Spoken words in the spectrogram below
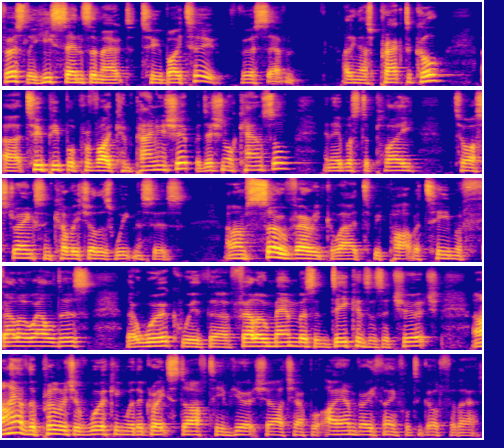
firstly, he sends them out two by two, verse 7. I think that's practical. Uh, two people provide companionship, additional counsel, enable us to play to our strengths and cover each other's weaknesses. And I'm so very glad to be part of a team of fellow elders that work with uh, fellow members and deacons as a church. And I have the privilege of working with a great staff team here at Shire Chapel. I am very thankful to God for that.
